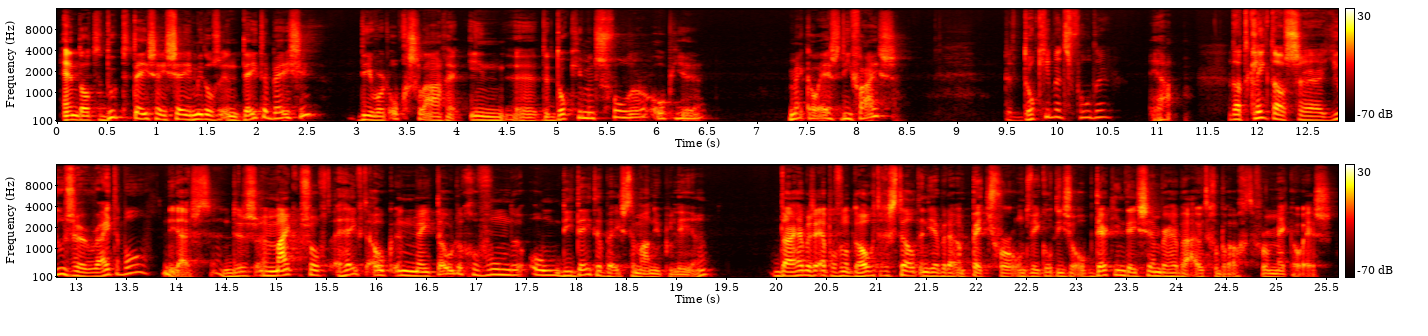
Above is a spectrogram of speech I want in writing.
En dat doet TCC middels een database. Die wordt opgeslagen in eh, de documents folder op je macOS device. De documents folder. Ja, Dat klinkt als eh, user writable. Juist. Dus eh, Microsoft heeft ook een methode gevonden om die database te manipuleren. Daar hebben ze Apple van op de hoogte gesteld en die hebben daar een patch voor ontwikkeld die ze op 13 december hebben uitgebracht voor macOS.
